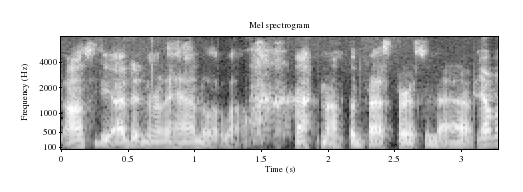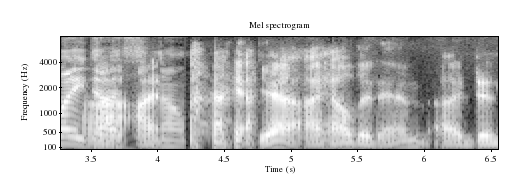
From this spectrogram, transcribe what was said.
honestly, I didn't really handle it well. I'm not the best person to have. Nobody Uh, does. I- no. yeah, I held it in. I didn't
